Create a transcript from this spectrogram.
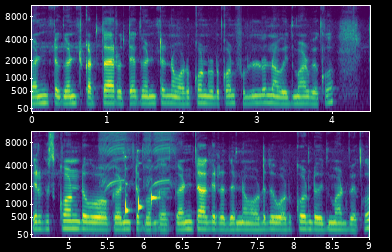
ಗಂಟು ಗಂಟು ಕಟ್ತಾ ಇರುತ್ತೆ. ಗಂಟನ್ನು ಒಡ್ಕೊಂಡು ಒಡ್ಕೊಂಡು ಫುಲ್ಲು ನಾವು ಇದು ಮಾಡಬೇಕು. ತಿರುಗಿಸ್ಕೊಂಡು ಗಂಟು ಗಂಟಾಗಿರೋದನ್ನು ಒಡೆದು ಹೊಡ್ಕೊಂಡು ಇದು ಮಾಡಬೇಕು.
